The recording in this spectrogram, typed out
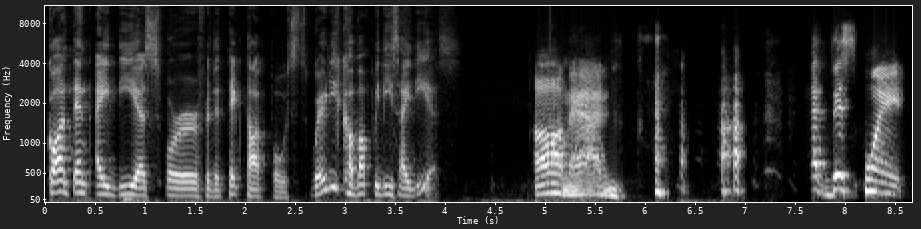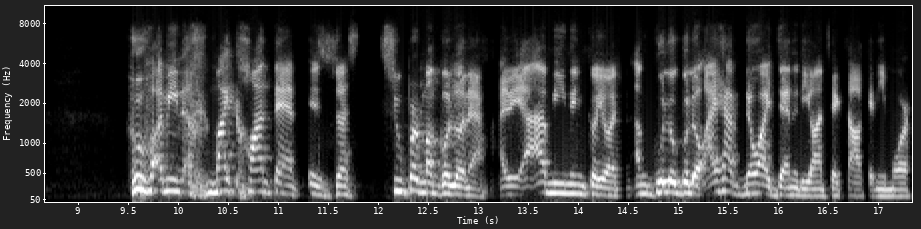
content ideas for for the TikTok posts, where do you come up with these ideas? Oh man. At this point, who I mean, my content is just super magulo na. I mean, aminin ko yun. Ang gulo-gulo. I have no identity on TikTok anymore.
